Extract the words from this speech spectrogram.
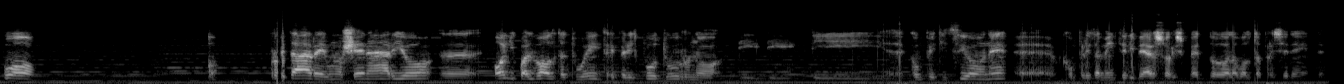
può proiettare uno scenario eh, ogni qualvolta tu entri per il tuo turno di, di, di eh, competizione eh, completamente diverso rispetto alla volta precedente.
